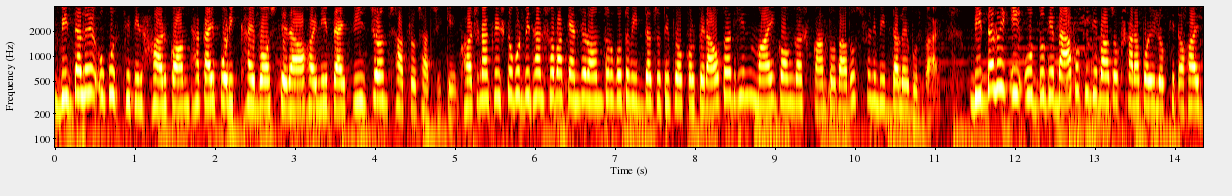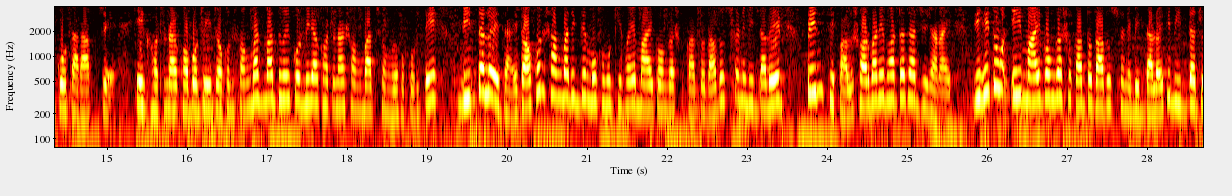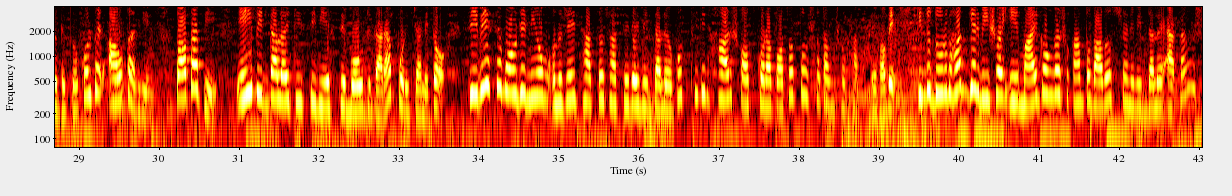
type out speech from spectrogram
বিদ্যালয়ে উপস্থিতির হার কম থাকায় পরীক্ষায় বসতে দেওয়া হয়নি প্রায় ত্রিশ জন ছাত্রছাত্রীকে। ঘটনা কৃষ্ণপুর বিধানসভা কেন্দ্রের অন্তর্গত বিদ্যাজ্যোতি প্রকল্পের আওতাধীন মাই গঙ্গা সুকান্ত দ্বাদশ শ্রেণি বিদ্যালয়ে বুধবার। বিদ্যালয়ে এই উদ্যোগে ব্যাপক ইতিবাচক সারা পরিলক্ষিত হয় গোটা রাজ্যে। এই ঘটনার খবর পেয়ে যখন সংবাদ মাধ্যমের কর্মীরা ঘটনার সংবাদ সংগ্রহ করতে বিদ্যালয়ে যায়, তখন সাংবাদিকদের মুখোমুখি হয়ে মাই গঙ্গা সুকান্ত দ্বাদশ শ্রেণি বিদ্যালয়ের প্রিন্সিপাল সর্বাণী ভট্টাচার্য জানায়, যেহেতু এই মাই গঙ্গা সুকান্ত দ্বাদশ শ্রেণি বিদ্যালয়টি বিদ্যাজ্যোতি প্রকল্পের আওতাধীন তথাপি এই বিদ্যালয়টি সিবিএসসি বোর্ড দ্বারা পরিচালিত সিবিএসসি বোর্ডের নিয়ম অনুযায়ী ছাত্রছাত্রীদের বিদ্যালয়ে উপস্থিতির হার শতকরা পঁচাত্তর শতাংশ থাকতে হবে কিন্তু দুর্ভাগ্যের বিষয় এই মাইগঙ্গা সুকান্ত দ্বাদশ শ্রেণি বিদ্যালয়ে একাংশ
